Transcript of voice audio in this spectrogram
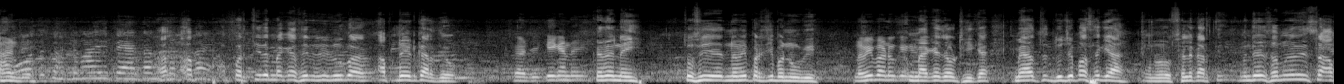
ਹਾਂਜੀ। ਅ- ਪਰਚੀ ਤੇ ਮੈਂ ਕਿਹਾ ਸੀ ਕਰ ਅਪਡੇਟ ਕਰ ਦਿਓ। ਹਾਂਜੀ ਕੀ ਕਹਿੰਦੇ? ਕਹਿੰਦੇ ਨਹੀਂ। ਤੁਸੀਂ ਇਹ ਨਵੀਂ ਪਰਚੀ ਬਣੂਗੀ। ਨਵੀਂ ਬਣੂਗੀ। ਮੈਂ ਕਿਹਾ ਚਲੋ ਠੀਕ ਹੈ। ਮੈਂ ਉੱਥੇ ਦੂਜੇ ਪਾਸੇ ਗਿਆ ਉਹਨਾਂ ਨੂੰ ਉਸੇ ਕਰਤੀ। ਬੰਦੇ ਸਮਝ ਨਹੀਂ ਸਟਾਫ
